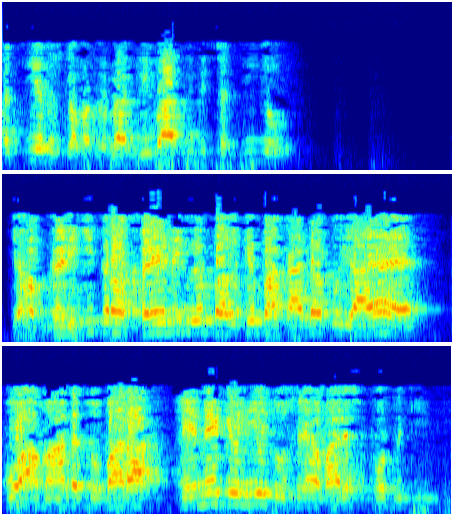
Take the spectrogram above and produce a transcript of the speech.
سچی ہے تو اس کا مطلب اگلی بات بھی سچی ہو۔ کہ ہم گھڑی کی طرح کھڑے نہیں ہوئے، بلکہ باقاعدہ کوئی آیا ہے، وہ امانت دوبارہ لینے کے لیے جو اس نے ہمارے سپرد کی تھی۔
